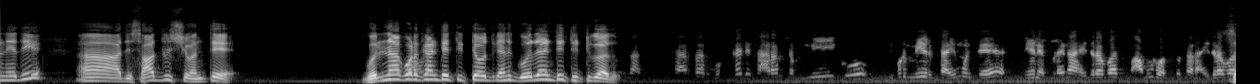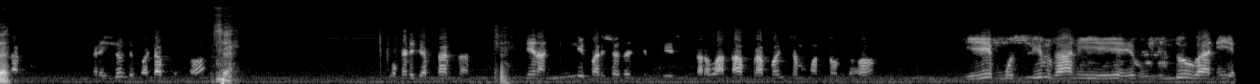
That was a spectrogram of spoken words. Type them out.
అనేది అది సాదృశ్యం అంతే. గొర్రెనా కొడక అంటే తిట్టు అవుతుంది కానీ గొర్రె అంటే తిట్టు కాదు. సార్ సార్ ఒక్కటి సారాంశం. మీకు ఇప్పుడు మీరు టైం ఉంటే నేను ఎప్పుడైనా హైదరాబాద్ మామూలుగా వస్తుంటాను హైదరాబాద్ సార్. నాకు ఇక్కడ ఇల్లు ఉంది కొండాపూర్లో సార్. ఒకటి చెప్తాను సార్. సార్. నేను అన్ని పరిశోధన చేసిన తర్వాత ప్రపంచం మొత్తంలో ఏ ముస్లిం గాని ఏ హిందూ గాని ఏ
